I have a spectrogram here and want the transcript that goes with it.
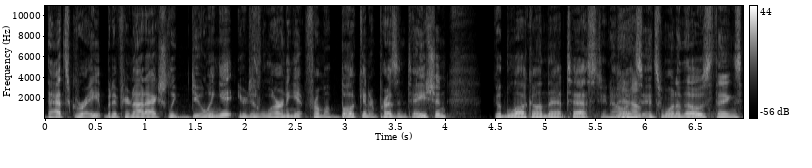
that's great. But if you're not actually doing it, you're just learning it from a book and a presentation. Good luck on that test. You know, Yeah. it's it's one of those things.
